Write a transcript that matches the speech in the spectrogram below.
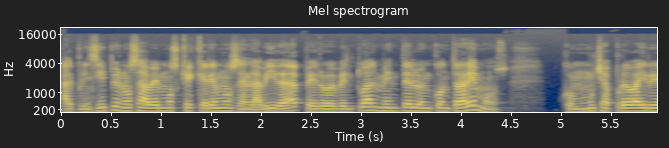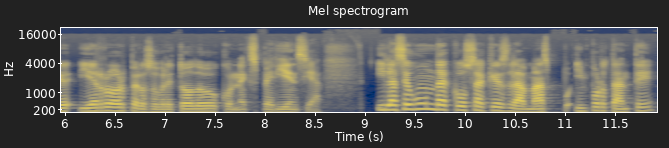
Al principio no sabemos qué queremos en la vida, pero eventualmente lo encontraremos, con mucha prueba y error, pero sobre todo con experiencia. Y la segunda cosa que es la más importante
